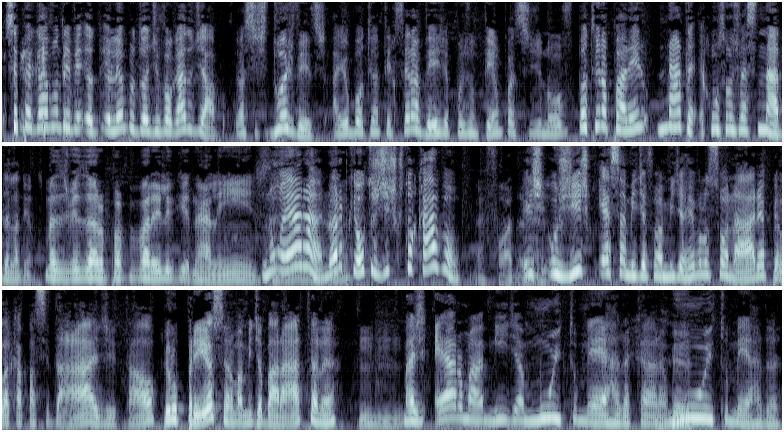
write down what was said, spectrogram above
Você pegava um DVD. Eu, eu lembro do Advogado Diabo. Eu assisti duas vezes. Aí eu botei uma terceira vez, depois de um tempo, assisti de novo. Botei no aparelho, nada. É como se não tivesse nada lá dentro. Mas às vezes era o próprio aparelho que. Não, além de- Não era, não era porque outros discos tocavam. É foda. Eles- né? os discos, essa mídia foi uma mídia revolucionária pela capacidade e tal, pelo preço, era uma mídia barata, né? Uhum. Mas era uma mídia muito merda, cara, muito merda.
